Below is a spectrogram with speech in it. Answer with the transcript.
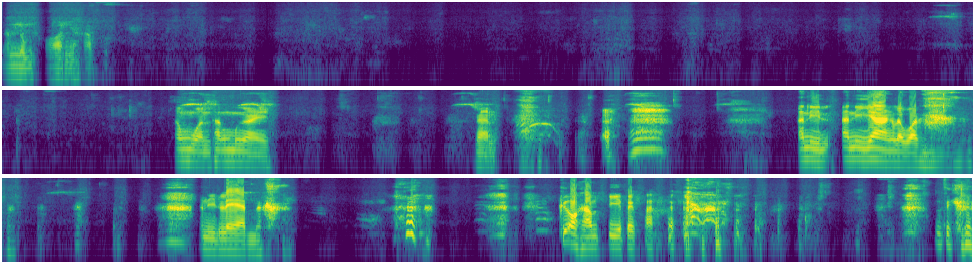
นั่นหนุ่มคอนนะครับทั้งมวนทั้งเมื่อยนั่น อันนี้ อันนี้ย่างแล้ววัน อันนี้แลนนะคือเอาหามตีไปปัดไปปัดนจะคือ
